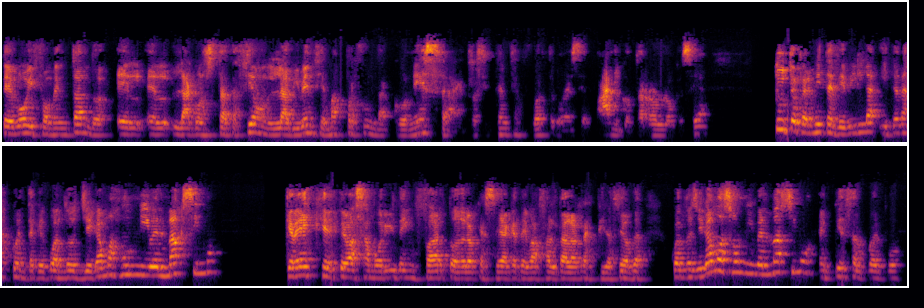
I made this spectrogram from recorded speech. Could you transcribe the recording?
te voy fomentando la constatación, la vivencia más profunda con esa resistencia fuerte, con ese pánico, terror, lo que sea, tú te permites vivirla y te das cuenta que cuando llegamos a un nivel máximo, crees que te vas a morir de infarto, de lo que sea, que te va a faltar la respiración. Cuando llegamos a un nivel máximo, empieza el cuerpo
